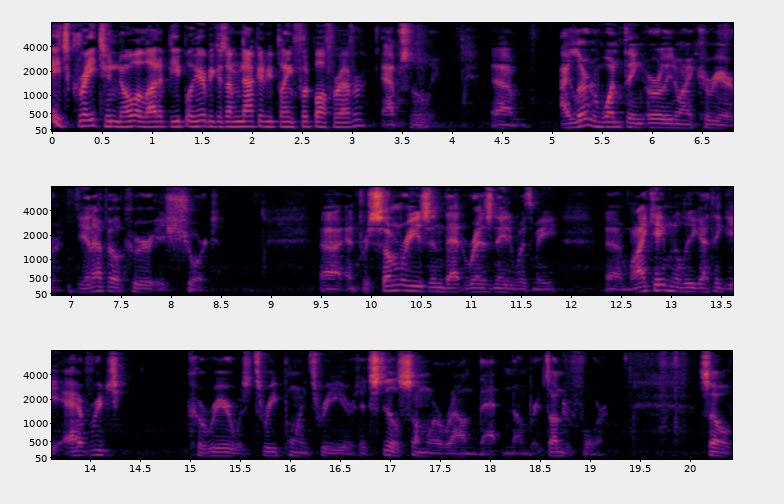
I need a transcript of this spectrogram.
it's great to know a lot of people here because I'm not going to be playing football forever? Absolutely. Um, I learned one thing early in my career: the NFL career is short, uh, and for some reason that resonated with me. Um, when I came in the league, I think the average career was 3.3 years. It's still somewhere around that number. It's under four. So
